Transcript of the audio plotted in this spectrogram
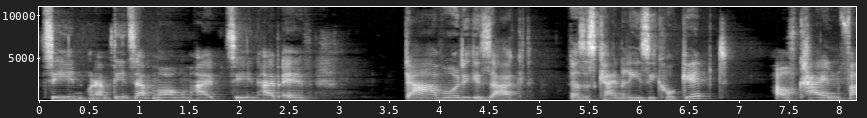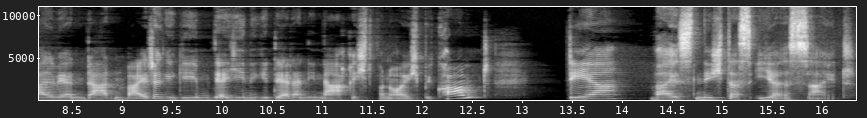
zehn oder am Dienstagmorgen um halb zehn, halb elf, da wurde gesagt, dass es kein Risiko gibt, auf keinen Fall werden Daten weitergegeben. Derjenige, der dann die Nachricht von euch bekommt, der weiß nicht, dass ihr es seid.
